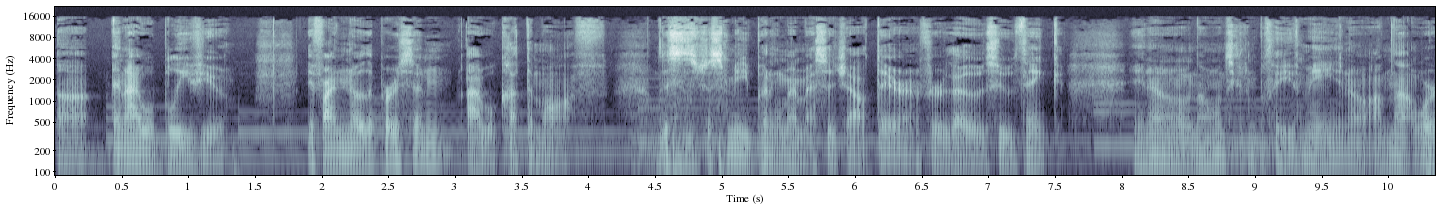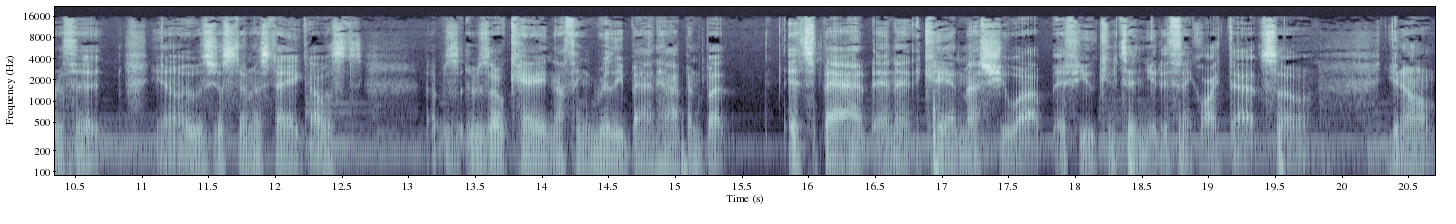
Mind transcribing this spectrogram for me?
uh, and I will believe you. If I know the person, I will cut them off. This is just me putting my message out there for those who think, you know, no one's gonna believe me. You know, I'm not worth it. You know, it was just a mistake. I was, it was, it was okay. Nothing really bad happened, but it's bad and it can mess you up if you continue to think like that. So, you know,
